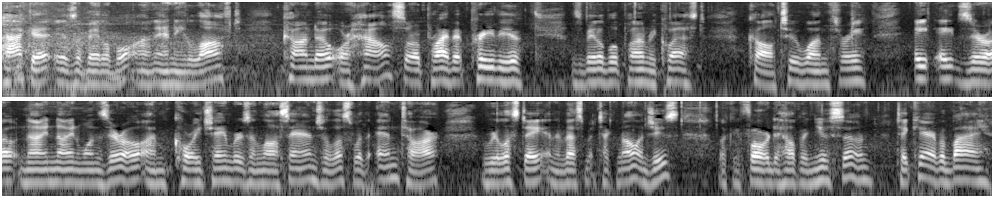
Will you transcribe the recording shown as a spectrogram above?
packet is available on any loft, condo, or house, or a private preview is available upon request. Call 213 880 9910. I'm Corey Chambers in Los Angeles with NTAR Real Estate and Investment Technologies. Looking forward to helping you soon. Take care. Bye bye.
